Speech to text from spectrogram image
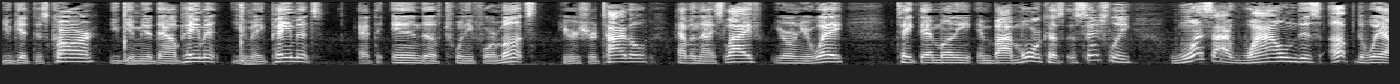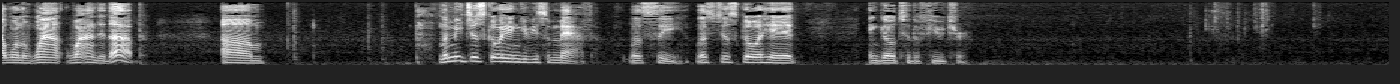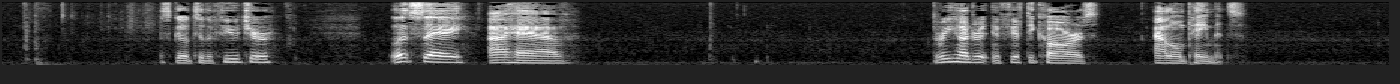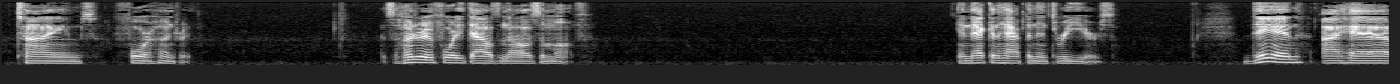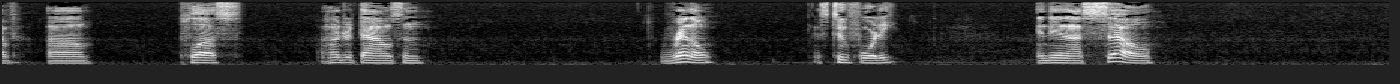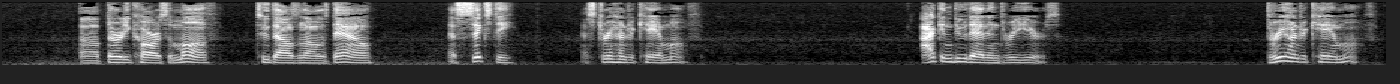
You get this car, you give me a down payment, you make payments. At the end of 24 months, here's your title. Have a nice life. You're on your way. Take that money and buy more because essentially, once I wound this up the way I want to wind, wind it up, um, let me just go ahead and give you some math. Let's see. Let's just go ahead and go to the future. Let's go to the future. Let's say I have 350 cars out on payments times 400. That's $140,000 a month. And that can happen in three years. Then I have um, plus 100,000 rental is 240 and then I sell uh, 30 cars a month, $2,000 down, that's 60, that's 300K a month. I can do that in three years. 300K a month.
